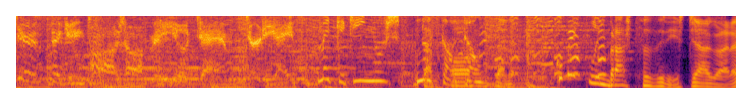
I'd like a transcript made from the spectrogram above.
Take your stinking paws off me, you damn dirty ape! Macaquinhos no Oh, sótão. Susana, como é que te lembraste de fazer isto já agora?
